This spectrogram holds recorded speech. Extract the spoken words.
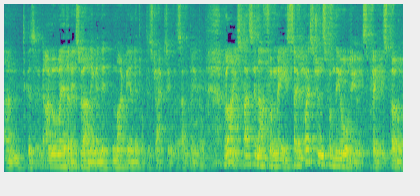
um, because I'm aware that it's running and it might be a little distracting for some people. Right, that's enough from me. So, questions from the audience, please, for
